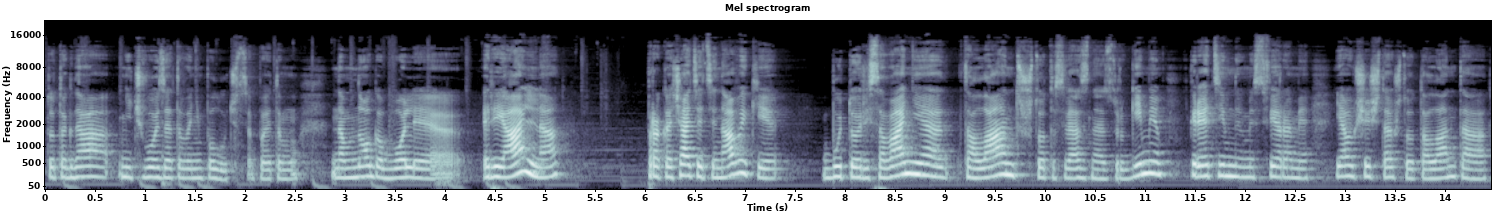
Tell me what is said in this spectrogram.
то тогда ничего из этого не получится. Поэтому намного более реально прокачать эти навыки будь то рисование, талант, что-то связанное с другими креативными сферами. Я вообще считаю, что таланта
